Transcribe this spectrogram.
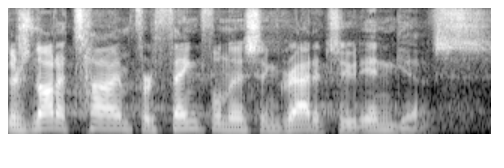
there's not a time for thankfulness and gratitude in gifts.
